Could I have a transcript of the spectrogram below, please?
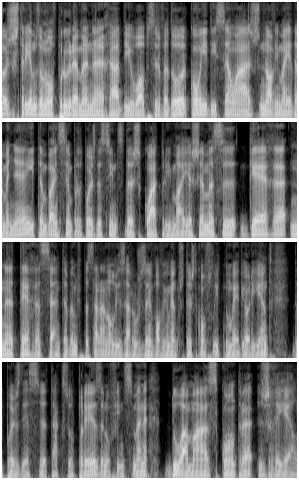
hoje estreamos um novo programa na Rádio Observador, com edição às nove e meia da manhã e também sempre depois da síntese das quatro e meia. Chama-se Guerra na Terra Santa. Vamos passar a analisar os desenvolvimentos deste conflito no Médio Oriente, depois desse ataque surpresa no fim de semana do Hamas contra Israel.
